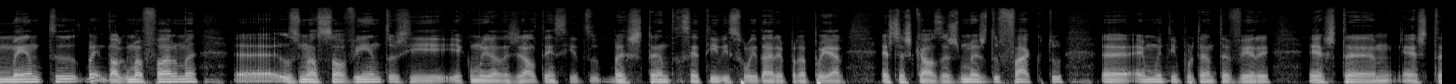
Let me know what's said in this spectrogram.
momento. Bem, de alguma forma, eh, os nossos ouvintes e, e a comunidade em geral têm sido bastante receptiva e solidária para apoiar estas causas, mas de facto eh, é muito importante haver esta, esta,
